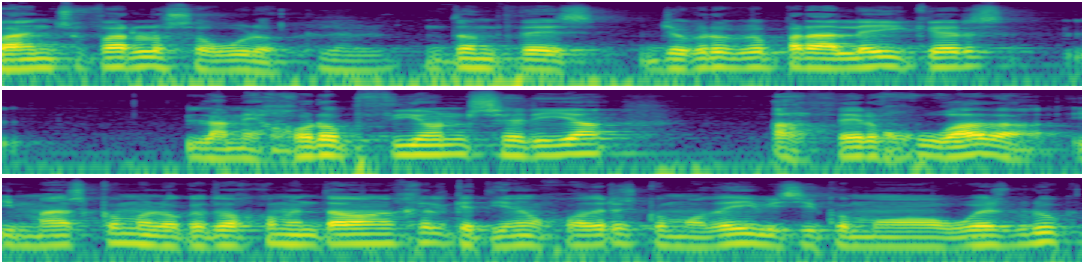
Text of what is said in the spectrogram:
va a enchufarlo seguro. Claro. Entonces, yo creo que para Lakers la mejor opción sería hacer jugada y más como lo que tú has comentado Ángel que tienen jugadores como Davis y como Westbrook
